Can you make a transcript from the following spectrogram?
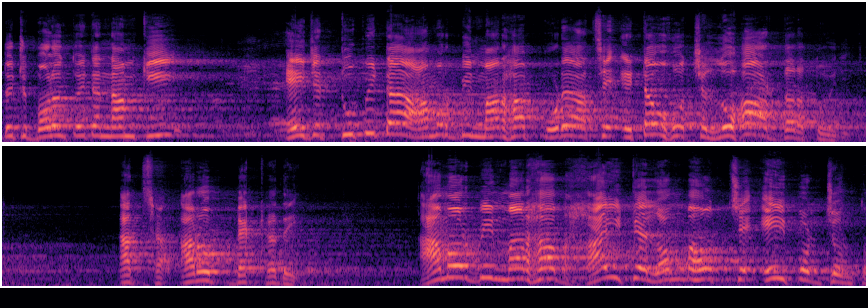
তো একটু বলেন তো এটার নাম কি? এই যে টুপিটা আমর বিন মারহাব পড়ে আছে, এটাও হচ্ছে লোহার দ্বারা তৈরি। আচ্ছা আরও ব্যাখ্যা দেই। আমর বিন মারহাব হাইটে লম্বা হচ্ছে এই পর্যন্ত।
